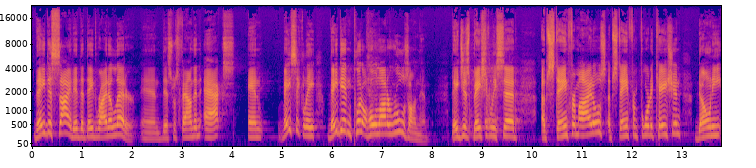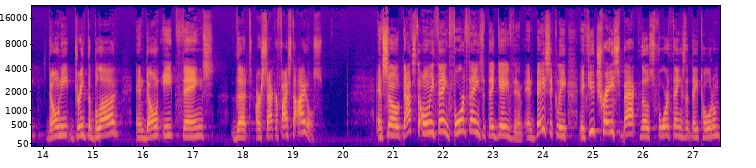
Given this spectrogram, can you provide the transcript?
they decided that they'd write a letter, and this was found in Acts. And basically, they didn't put a whole lot of rules on them. They just basically said, abstain from idols, abstain from fornication, don't eat, don't eat, drink the blood, and don't eat things that are sacrificed to idols. And so that's the only thing, four things that they gave them. And basically, if you trace back those four things that they told them,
